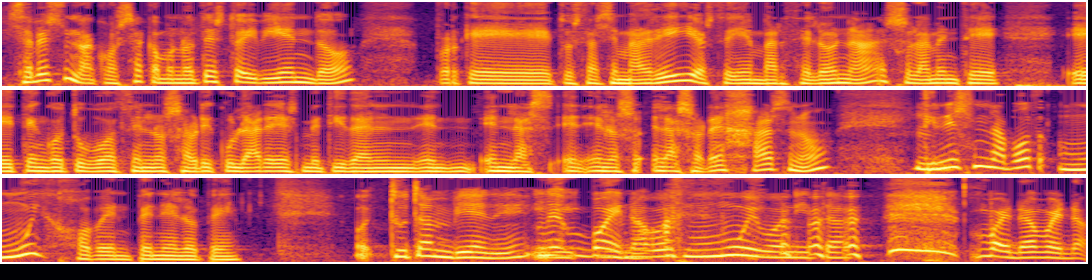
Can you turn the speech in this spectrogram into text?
¿Sabes una cosa? Como no te estoy viendo, porque tú estás en Madrid, yo estoy en Barcelona, solamente eh, tengo tu voz en los auriculares metida en, en- en las, en- en los- en las orejas, ¿no? Mm. Tienes una voz muy joven, Penélope. Tú también, ¿eh? Y- bueno. una voz muy bonita. bueno, bueno.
